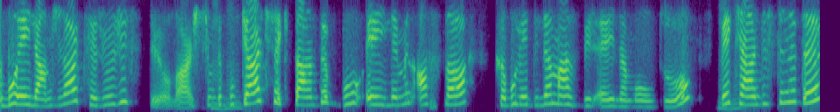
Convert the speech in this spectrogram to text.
bu eylemciler terörist diyorlar. Şimdi hı hı. bu gerçekten de bu eylemin asla kabul edilemez bir eylem olduğu hı hı. ve kendisini de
